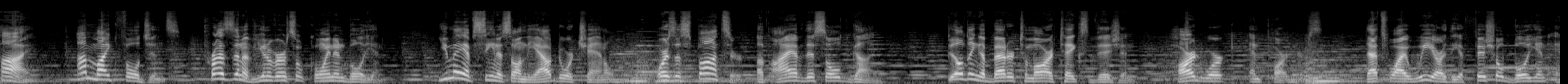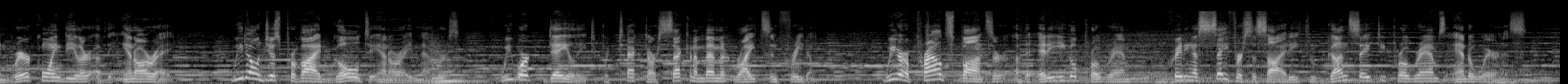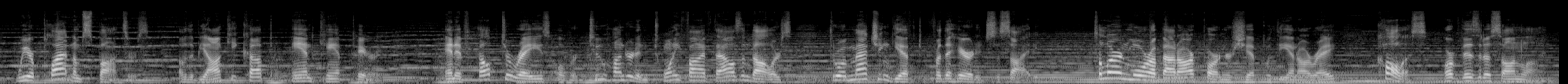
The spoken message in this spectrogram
Hi, I'm Mike Fuljenz, president of Universal Coin and Bullion. You may have seen us on the Outdoor Channel or as a sponsor of I Have This Old Gun. Building a better tomorrow takes vision, hard work, and partners. That's why we are the official bullion and rare coin dealer of the NRA. We don't just provide gold to NRA members, we work daily to protect our Second Amendment rights and freedom. We are a proud sponsor of the Eddie Eagle program, creating a safer society through gun safety programs and awareness. We are platinum sponsors of the Bianchi Cup and Camp Perry, and have helped to raise over $225,000 through a matching gift for the Heritage Society. To learn more about our partnership with the NRA, call us or visit us online.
